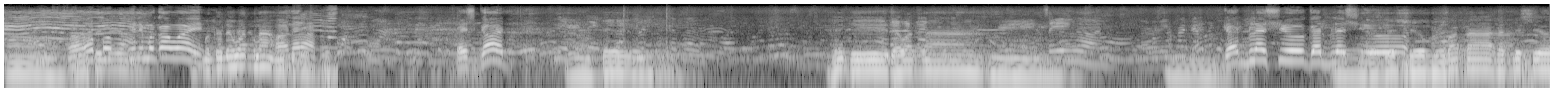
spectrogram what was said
Oh, Oo padaplin po, na yun. hindi mag-away. Magkadawat na. Oh, na. Praise God. Okay. Sige, dawat na. God bless you. God bless God you. bless you mga bata. God bless you.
